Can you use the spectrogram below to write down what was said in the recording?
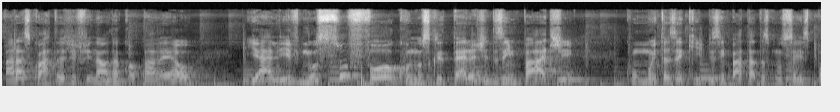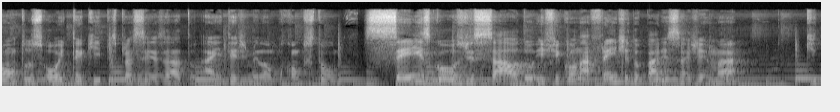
para as quartas de final da Copa Léo e ali no sufoco, nos critérios de desempate, com muitas equipes empatadas com seis pontos, oito equipes para ser exato, a Inter de Milão conquistou seis gols de saldo e ficou na frente do Paris Saint-Germain, que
